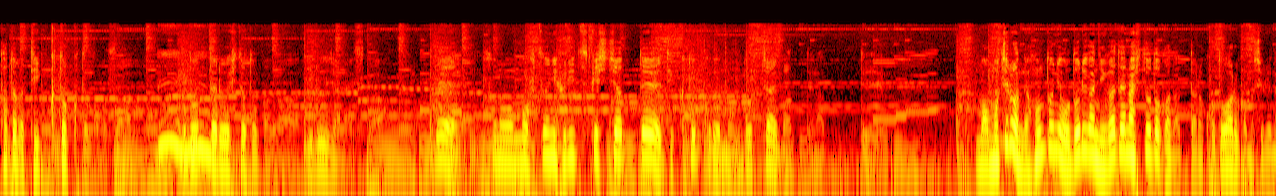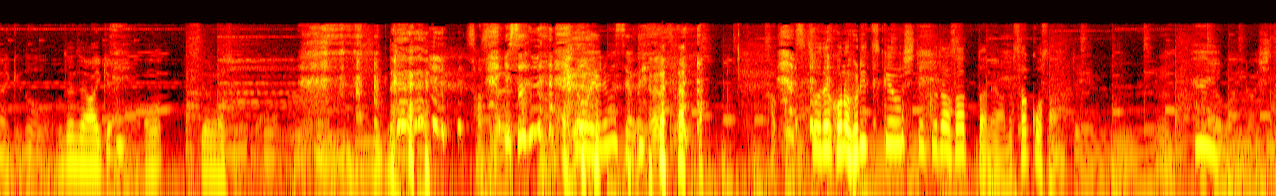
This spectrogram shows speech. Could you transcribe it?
例えば TikTok とかもさ、踊ってる人とかがいるじゃないですかでそのもう普通に振り付けしちゃって TikTok でも踊っちゃえばってなって。まあもちろんね本当に踊りが苦手な人とかだったら断るかもしれないけど全然アイキャンおやりますよみたいな。さすがです。やりますよね。それでこの振り付けをしてくださったねあのサコさんっていう方がいらして、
